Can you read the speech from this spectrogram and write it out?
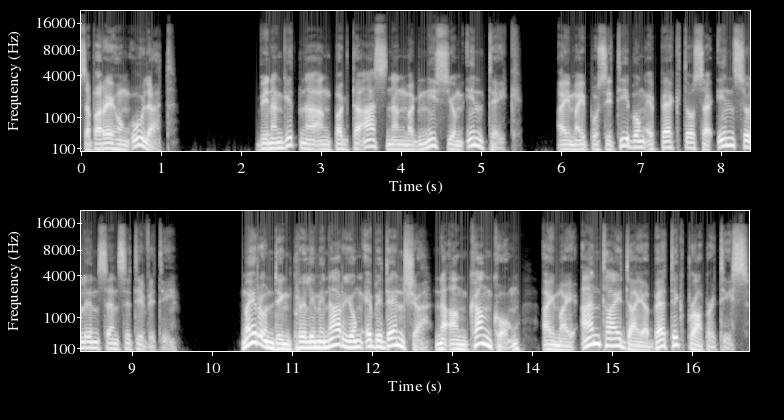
Sa parehong ulat, binanggit na ang pagtaas ng magnesium intake ay may positibong epekto sa insulin sensitivity. Mayroon ding preliminaryong ebidensya na ang kangkong ay may anti-diabetic properties.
